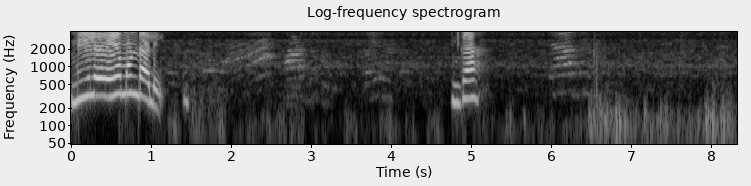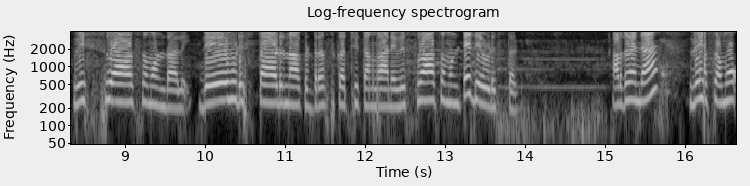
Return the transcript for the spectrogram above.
మీలో ఏముండాలి? ఇంకా? విశ్వాసం ఉండాలి దేవుడు ఇస్తాడు నాకు డ్రెస్ ఖచ్చితంగా అనే విశ్వాసం ఉంటే దేవుడు ఇస్తాడు అర్థమైందా? విశ్వాసము.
